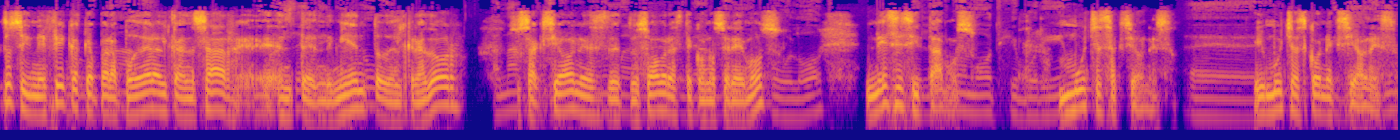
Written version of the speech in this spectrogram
Esto significa que para poder alcanzar el entendimiento del Creador, sus acciones, de tus obras te conoceremos, necesitamos muchas acciones y muchas conexiones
